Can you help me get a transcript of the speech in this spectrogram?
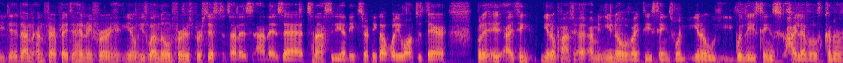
He did, and, and fair play to Henry for you know he's well known for his persistence and his and his uh, tenacity, and he certainly got what he wanted there. But it, I think you know, Pat. I mean, you know about these things when you know when these things, high level kind of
